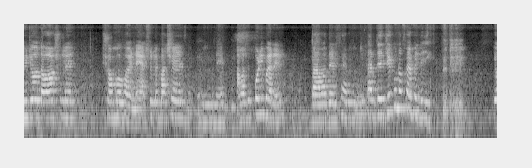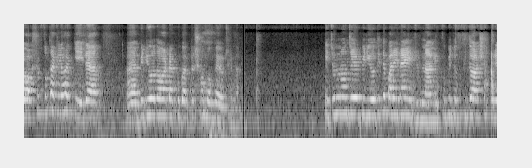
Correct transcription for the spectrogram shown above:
ভিডিও দেওয়া আসলে সম্ভব হয় নাই। আসলে মানে আমাদের পরিবারের বা আমাদের ফ্যামিলি যে কোনো ফ্যামিলি কেউ অসুস্থ থাকলে হয় কি, এটা ভিডিও দেওয়াটা খুব একটা সম্ভব হয়ে ওঠে না। এই জন্য যে ভিডিও দিতে পারি না এই জন্য আমি খুবই দুঃখিত। আশা করি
